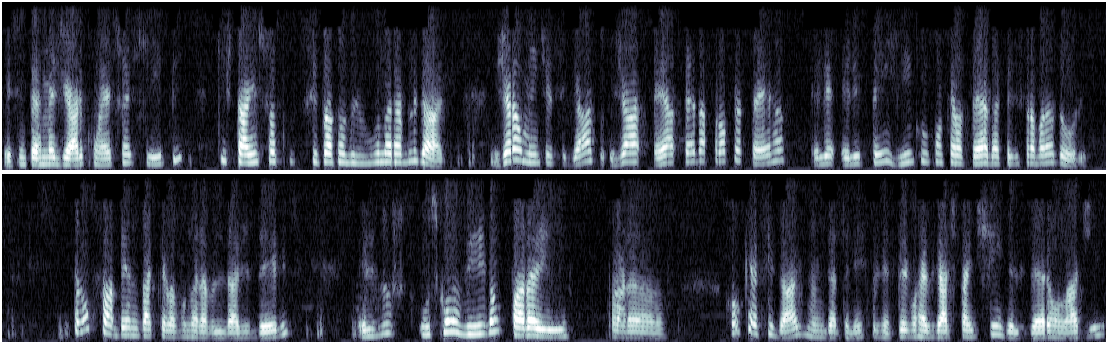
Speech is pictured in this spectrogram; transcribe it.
Esse intermediário conhece uma equipe que está em situação de vulnerabilidade. Geralmente, esse gato já é até da própria terra, ele, ele tem vínculo com aquela terra daqueles trabalhadores. Então, sabendo daquela vulnerabilidade deles, eles os, os convidam para ir para qualquer cidade, no Independência, por exemplo, teve um resgate para Itinga, eles deram lá de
